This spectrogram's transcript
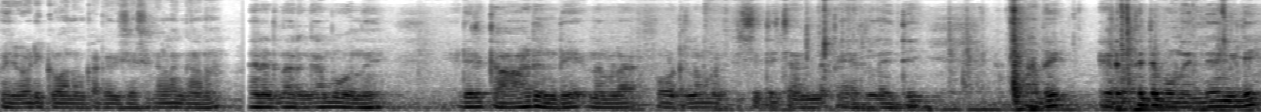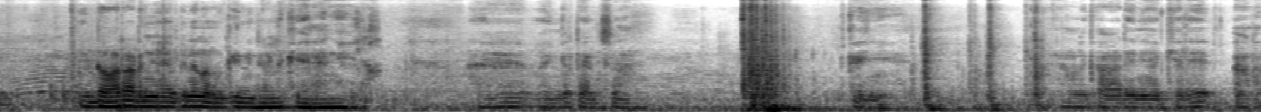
പരിപാടിക്ക് പോകാം നമുക്ക്. അടുത്ത വിശേഷങ്ങളെല്ലാം കാണാം. നിന്ന് ഇറങ്ങാൻ പോകുന്നത്. ഇവിടെ ഒരു കാർഡുണ്ട് നമ്മളെ ഫോട്ടോയെല്ലാം പഠിപ്പിച്ചിട്ട് ചാനലിന്റെ പേരിലായിട്ട്. അത് എടുത്തിട്ട് പോകണം ഇല്ലെങ്കിൽ ഈ ഡോർ അടഞ്ഞു പോയാൽ പിന്നെ നമുക്ക് ഇതിന്റെ കയറാൻ കഴിയില്ല. ഭയങ്കര ടെൻഷനാണ് കഴിഞ്ഞ്. നമ്മൾ കാടിനെ ആക്കിയാൽ ആണ്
